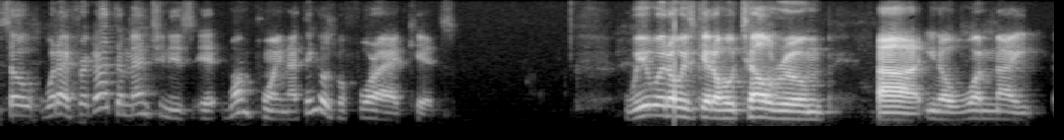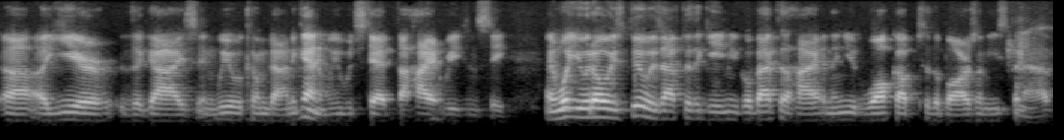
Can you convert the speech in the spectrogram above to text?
so what I forgot to mention is at one point, I think it was before I had kids we would always get a hotel room, uh, you know, one night uh, a year, the guys, and we would come down again. And we would stay at the Hyatt Regency. And what you would always do is after the game, you go back to the Hyatt, and then you'd walk up to the bars on Easton Ave,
